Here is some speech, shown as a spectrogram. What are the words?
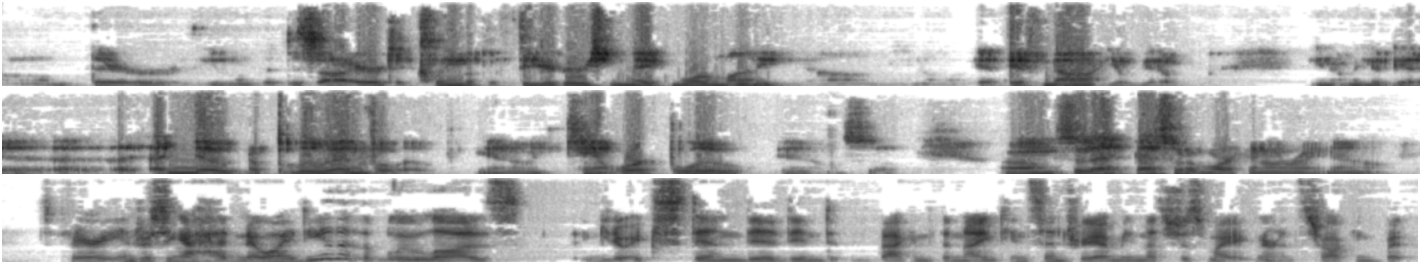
Um, they're you know the desire to clean up the theaters and make more money. Um, you know, if, if not you'll get a you know, you get a, a, a, note in a blue envelope. You know, you can't work blue. You know, so um, so that that's what I'm working on right now. It's very interesting. I had no idea that the blue laws, you know, extended into back into the 19th century. I mean, that's just my ignorance talking, but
